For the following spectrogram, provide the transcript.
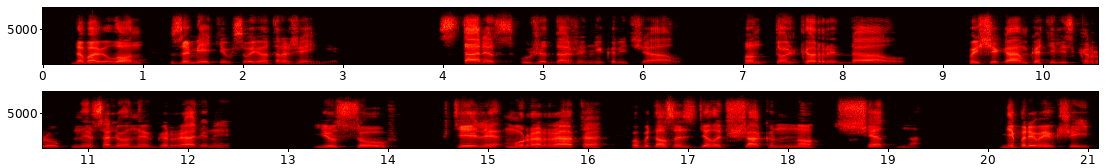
— добавил он, заметив свое отражение. Старец уже даже не кричал, он только рыдал. По щекам катились крупные соленые градины. Юсуф в теле Мурарата попытался сделать шаг, но тщетно. Не привыкший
